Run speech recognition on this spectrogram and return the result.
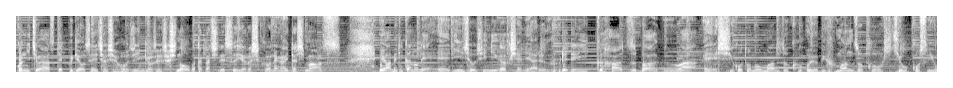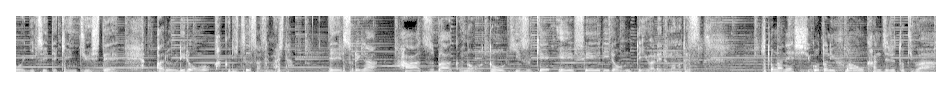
こんにちは。ステップ行政書士法人行政書士の大場隆です。よろしくお願いいたします。アメリカのね臨床心理学者であるフレデリック・ハーズバーグは仕事の満足及び不満足を引き起こす要因について研究してある理論を確立させました。それがハーズバーグの動機づけ衛生理論って言われるものです。人がね仕事に不満を感じる時は、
